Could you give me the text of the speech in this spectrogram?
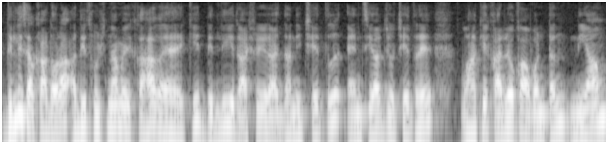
दिल्ली सरकार द्वारा अधिसूचना में कहा गया है कि दिल्ली राष्ट्रीय राजधानी क्षेत्र, एनसीआर जो क्षेत्र है, वहाँ के कार्यों का आवंटन नियम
